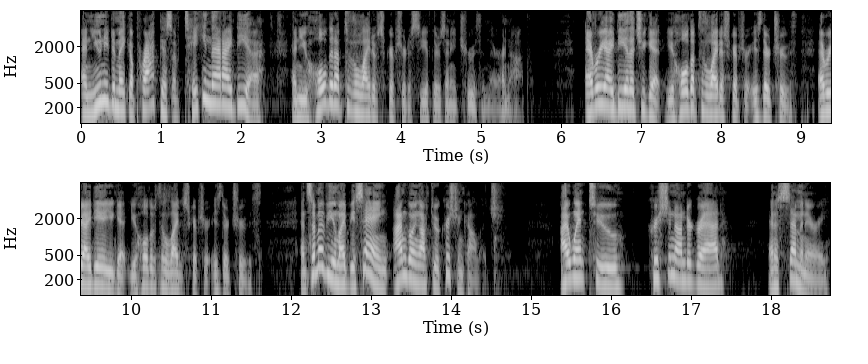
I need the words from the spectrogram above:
And you need to make a practice of taking that idea and you hold it up to the light of Scripture to see if there's any truth in there or not. Every idea that you get, you hold up to the light of Scripture. Is there truth? Every idea you get, you hold up to the light of Scripture. Is there truth? And some of you might be saying, I'm going off to a Christian college. I went to Christian undergrad and a seminary,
